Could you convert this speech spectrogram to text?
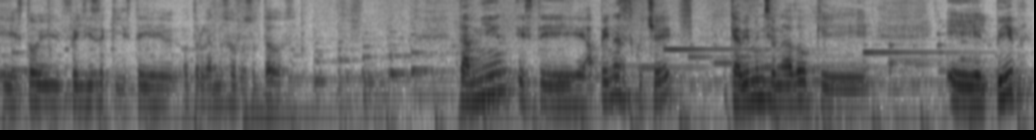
estoy feliz de que esté otorgando esos resultados. También este apenas escuché que había mencionado que el PIB,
